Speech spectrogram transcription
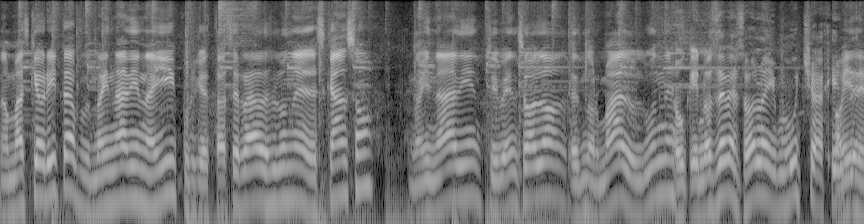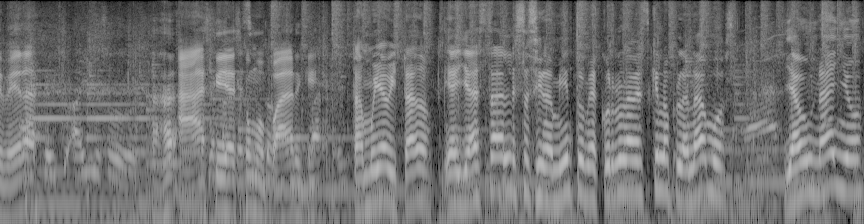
Nomás que ahorita pues no hay nadie ahí porque está cerrado, es lunes de descanso. No hay nadie. Si ven solo, es normal, los lunes. Aunque no se ve solo, hay mucha gente. Oye, de veras. Hay eso. Ajá. Ah, es que ya es como parque. Está muy habitado. Y allá está el estacionamiento, me acuerdo una vez que lo planamos. Ya un año.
